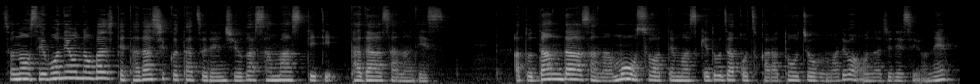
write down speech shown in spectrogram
その背骨を伸ばして正しく立つ練習がサマスティティタダーサナです。あとダンダーサナも座ってますけど座骨から頭頂部までは同じですよね。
